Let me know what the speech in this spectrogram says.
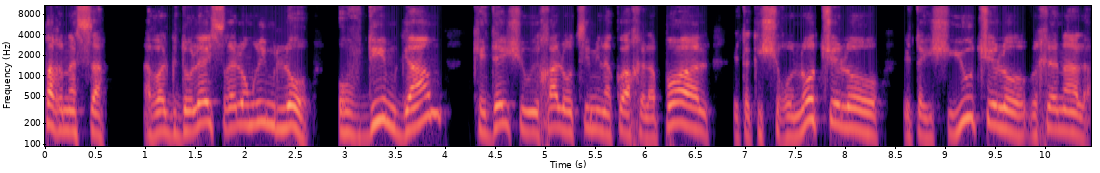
פרנסה. אבל גדולי ישראל אומרים לא, עובדים גם כדי שהוא יוכל להוציא מן הכוח אל הפועל את הכישרונות שלו, את האישיות שלו וכן הלאה.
